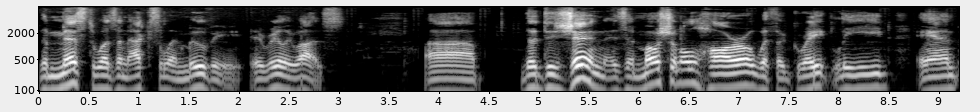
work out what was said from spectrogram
The Mist was an excellent movie. It really was. Uh, the Djinn is emotional horror with a great lead and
